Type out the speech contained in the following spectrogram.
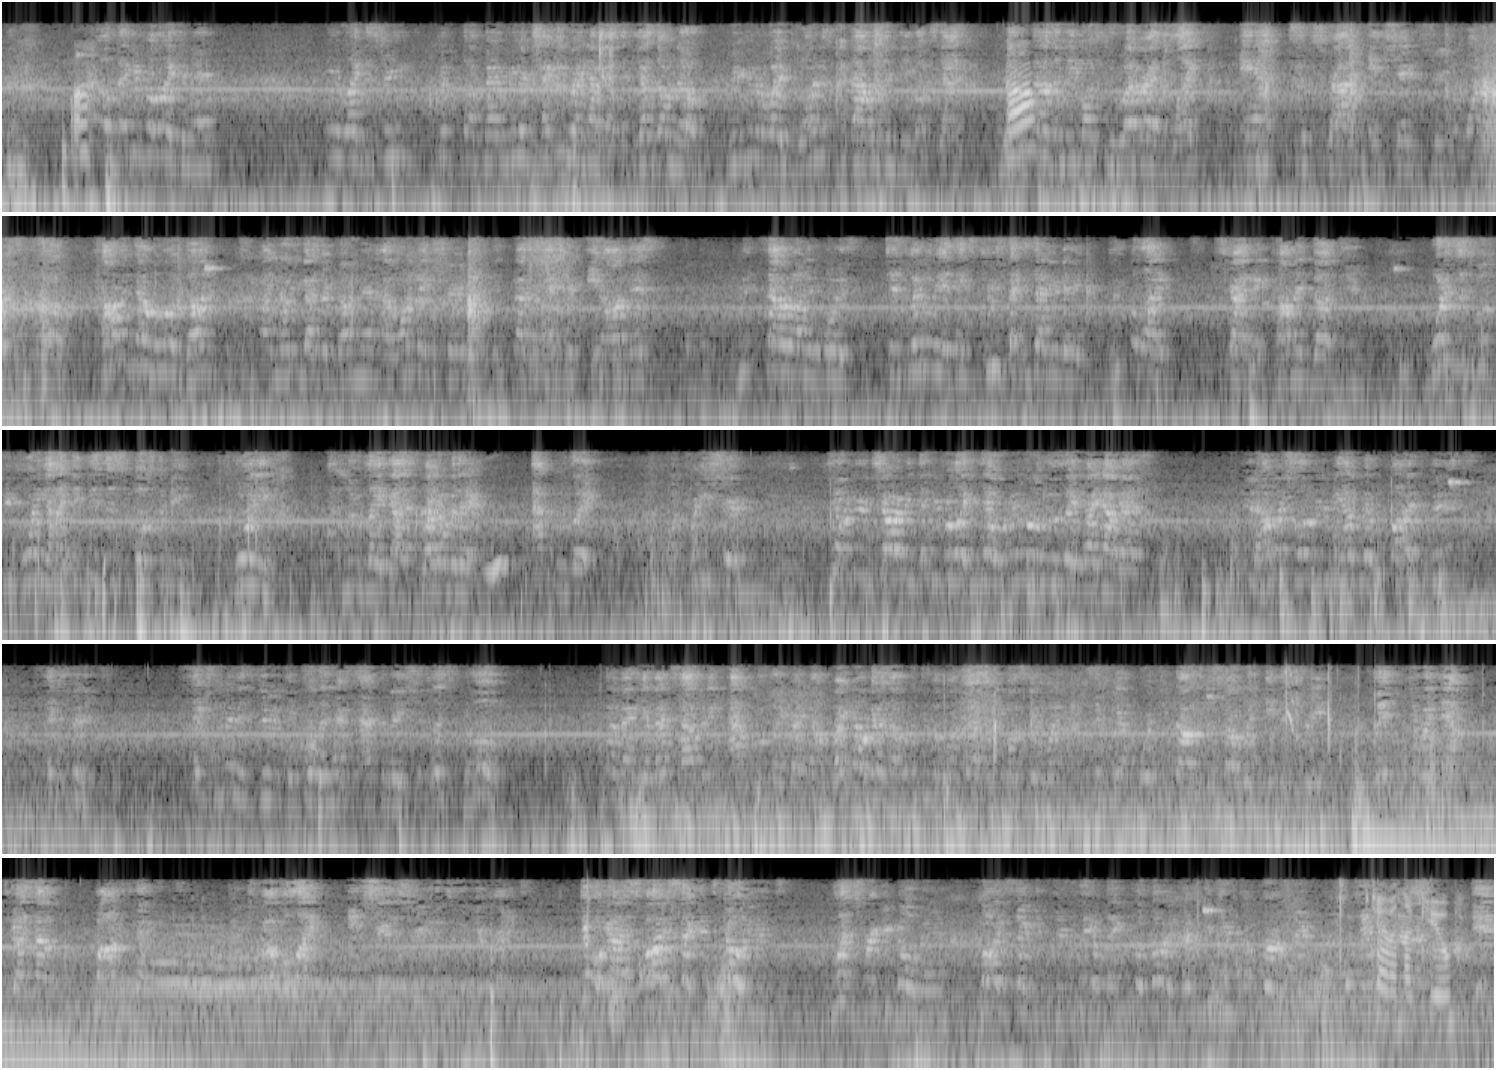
What? Oh, thank you for liking, man. We like the stream. Good stuff, man. We are checking right now, guys. If you guys don't know, we're giving away 1,000 V-Bucks, guys. Oh. 1,000 V-Bucks to whoever has liked and subscribed and shared the stream with one person. So, comment down below, done. I know you guys are done, man. I want to make sure that you guys are entered in on this. Miss out on it, boys. Just literally, it takes two seconds out of your day. Leave a like, subscribe, and comment done, to? I think this is supposed to be pointing at Lake, guys, right over there. At I'm pretty sure. Yo, Charming, thank you for liking. Yeah, we're gonna go to Lake right now, guys. Kevin the Cube.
